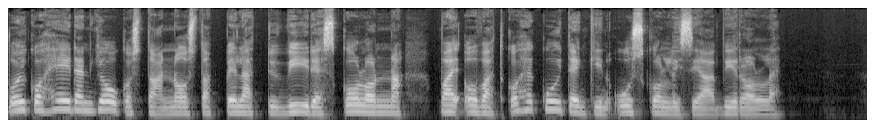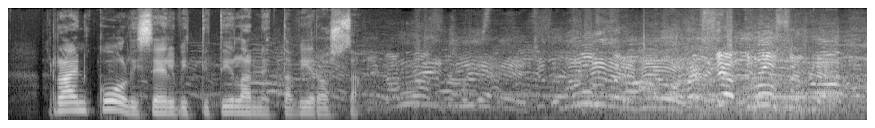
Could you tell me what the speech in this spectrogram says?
Voiko heidän joukostaan nousta pelätty viides kolonna vai ovatko he kuitenkin uskollisia Virolle? Rain Kooli selvitti tilannetta Virossa Все трусы, блядь!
